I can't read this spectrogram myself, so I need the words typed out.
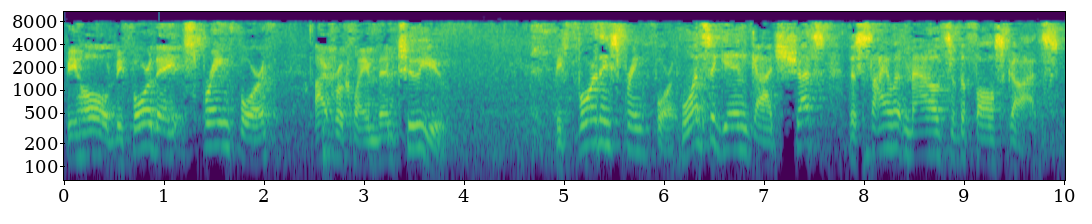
Behold, before they spring forth, I proclaim them to you. Before they spring forth. Once again, God shuts the silent mouths of the false gods.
